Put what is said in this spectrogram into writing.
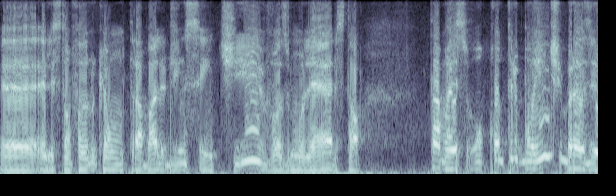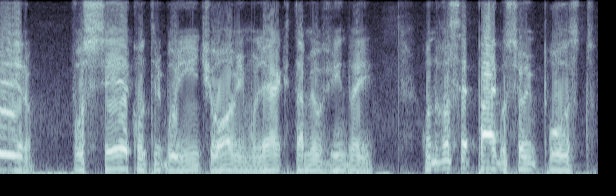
É, eles estão falando que é um trabalho de incentivo às mulheres tal. Tá, mas o contribuinte brasileiro, você, contribuinte, homem, mulher que está me ouvindo aí, quando você paga o seu imposto,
